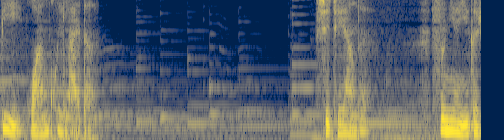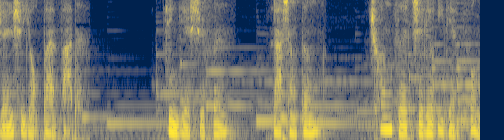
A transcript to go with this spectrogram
臂还回来的。是这样的，思念一个人是有办法的。静夜时分，拉上灯，窗子只留一点缝。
